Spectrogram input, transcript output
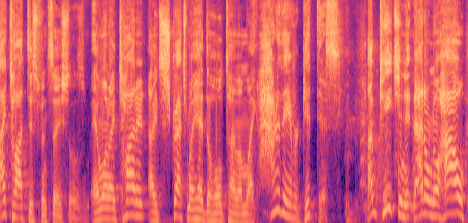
I taught dispensationalism. And when I taught it, I'd scratch my head the whole time. I'm like, how do they ever get this? I'm teaching it and I don't know how.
